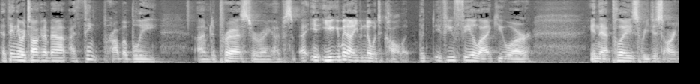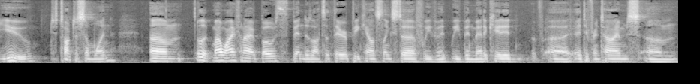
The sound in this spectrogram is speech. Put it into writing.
that thing they were talking about, I think probably. I'm depressed, or I have some. uh, You, you may not even know what to call it, but if you feel like you are in that place where you just aren't you, just talk to someone. Um, look, my wife and I have both been to lots of therapy, counseling stuff. We've we've been medicated uh, at different times. Um,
